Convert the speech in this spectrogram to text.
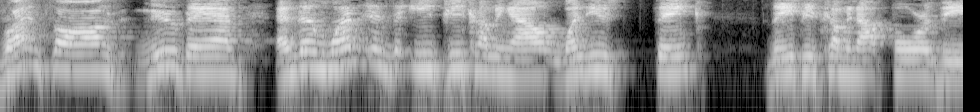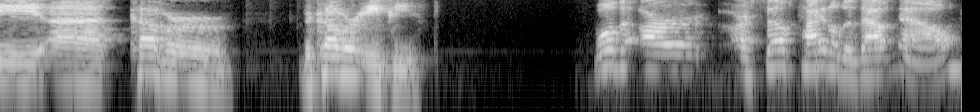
writing songs, new band, and then when is the EP coming out? When do you think the EP is coming out for the uh, cover, the cover EP? Well, the, our our self-titled is out now,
